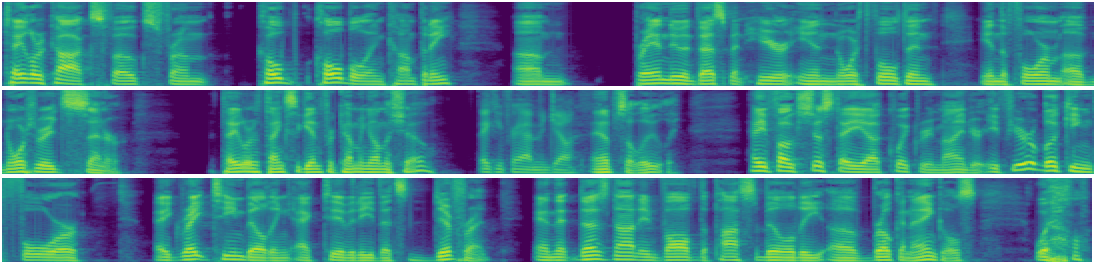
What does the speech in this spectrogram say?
Taylor Cox, folks, from Koelbel and Company. um, brand new investment here in North Fulton in the form of Northridge Center. Taylor, thanks again for coming on the show. Thank you for having me, John. Absolutely. Hey, folks, just a, a uh, quick reminder if you're looking for a great team building activity that's different and that does not involve the possibility of broken ankles, well,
